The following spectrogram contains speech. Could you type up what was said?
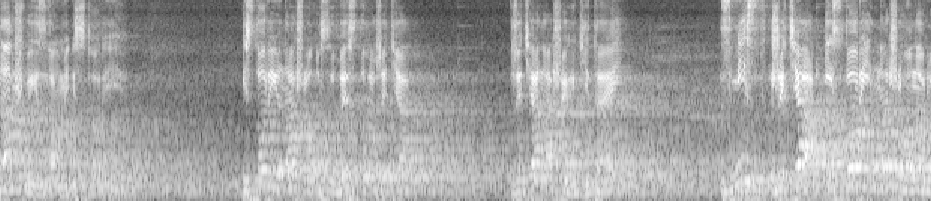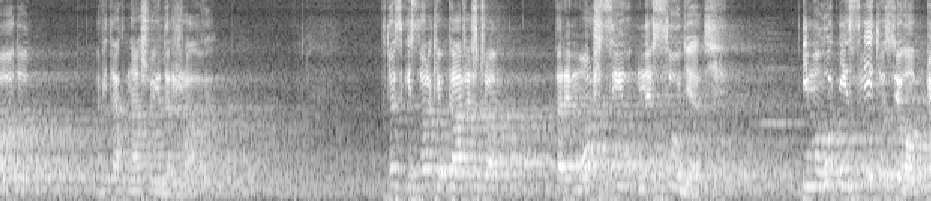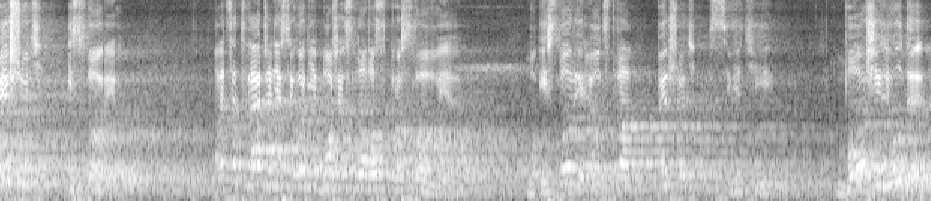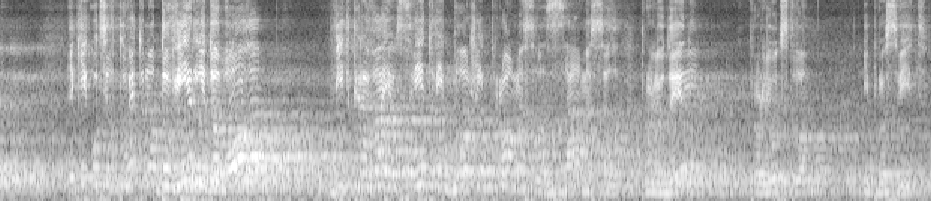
нашої з вами історії, історію нашого особистого життя, життя наших дітей, зміст життя історії нашого народу, а відтак нашої держави. Хтось з істориків каже, що переможців не судять. І могутні світу цього пишуть історію. Але це твердження сьогодні Боже спростовує. Бо історію людства пишуть святі, Божі люди, які у цілковитому довір'ї до Бога відкривають світові Божий промисел, замисел про людину, про людство і про світ.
